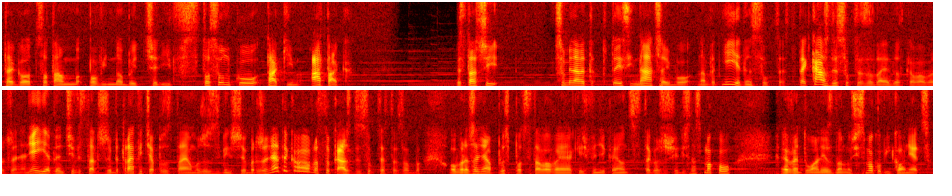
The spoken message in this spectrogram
tego, co tam powinno być. Czyli w stosunku takim, atak wystarczy w sumie nawet tutaj jest inaczej, bo nawet nie jeden sukces. Tutaj każdy sukces zadaje dodatkowe obrażenia. Nie jeden ci wystarczy, żeby trafić, a pozostałe możesz zwiększyć obrażenia, tylko po prostu każdy sukces to są obrażenia plus podstawowe jakieś wynikające z tego, że siedzisz na smoku, ewentualnie zdolności smoków i koniec.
